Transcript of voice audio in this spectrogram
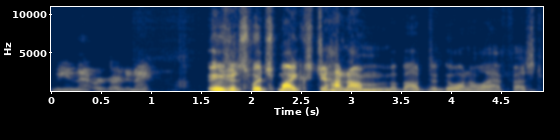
me in that regard tonight. You should switch mics, John. I'm about to go on a laugh fest.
